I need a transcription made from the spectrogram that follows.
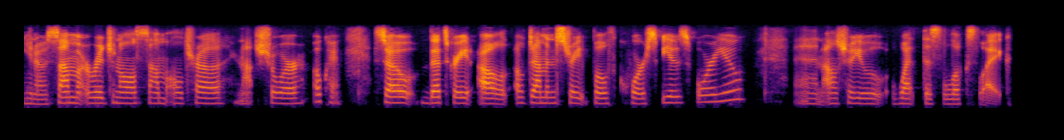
you know, some original, some ultra, not sure. Okay, so that's great. I'll, I'll demonstrate both course views for you and I'll show you what this looks like.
